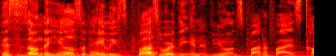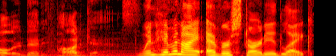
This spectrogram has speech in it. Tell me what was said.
This is on the heels of Hailey's buzzworthy interview on Spotify's Call Her Daddy podcast. When him and I ever started like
